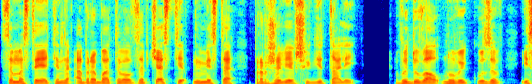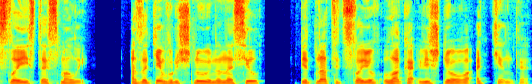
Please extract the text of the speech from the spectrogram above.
Самостоятельно обрабатывал запчасти вместо проржавевших деталей, выдувал новый кузов из слоистой смолы, а затем вручную наносил 15 слоев лака вишневого оттенка.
